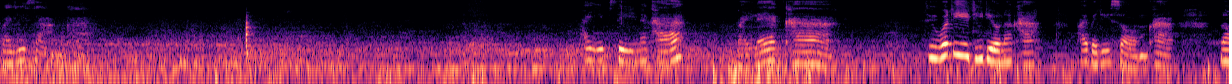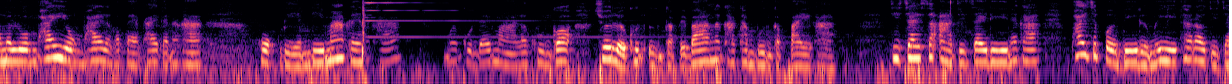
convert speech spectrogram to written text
ใบที่สามค่ะไพ่ยิปซีนะคะ ใบแรกค่ะ ถือว่าดีทีเดียวนะคะไพ่ใบที่สองค่ะ เรามารวมไพ่ยงไพ่แล้วก็แปลไพ่กันนะคะหกเหรียญดีมากเลยนะคะ เมื่อคุณได้มาแล้วคุณก็ช่วยเหลือคนอื่นกลับไปบ้างนะคะทำบุญกลับไปค่ะ จิตใจสะอาดจิตใจดีนะคะไพ่จะเปิดดีหรือไม่ดี ถ้าเราจิตใจ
